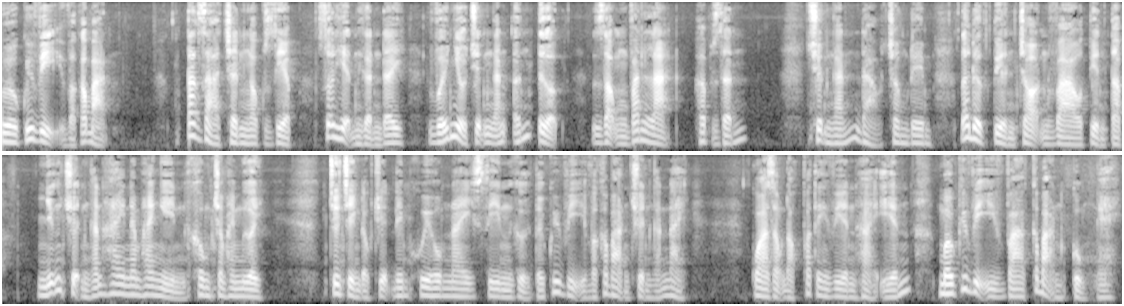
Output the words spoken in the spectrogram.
Thưa quý vị và các bạn, tác giả Trần Ngọc Diệp xuất hiện gần đây với nhiều chuyện ngắn ấn tượng, giọng văn lạ, hấp dẫn. Chuyện ngắn Đảo trong đêm đã được tuyển chọn vào tuyển tập những chuyện ngắn hay năm 2020. Chương trình đọc truyện đêm khuya hôm nay xin gửi tới quý vị và các bạn chuyện ngắn này. Qua giọng đọc phát thanh viên Hải Yến, mời quý vị và các bạn cùng nghe.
